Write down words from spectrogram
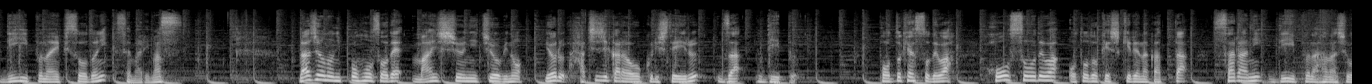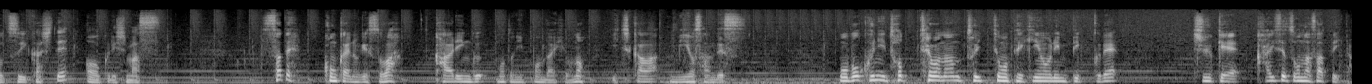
ディープなエピソードに迫ります。ラジオの日本放送で毎週日曜日の夜8時からお送りしているザ・ディープ。ポッドキャストでは放送ではお届けしきれなかったさらにディープな話を追加してお送りします。さて今回のゲストはカーリング元日本代表の市川美代さんです。もう僕にとっては何と言っても北京オリンピックで中継解説をなさっていた。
